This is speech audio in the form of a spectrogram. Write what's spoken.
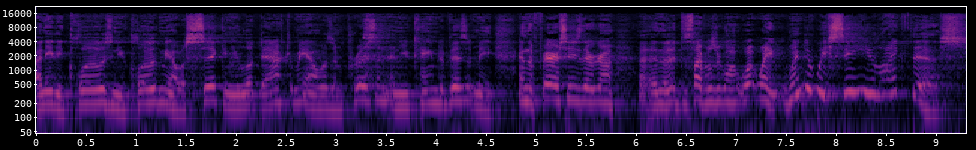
I needed clothes and you clothed me, I was sick and you looked after me, I was in prison and you came to visit me. And the Pharisees, they were going, uh, and the disciples were going, Wait, when did we see you like this?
